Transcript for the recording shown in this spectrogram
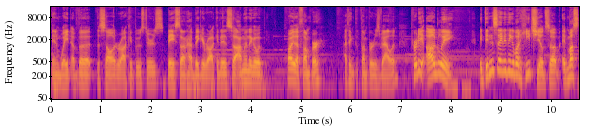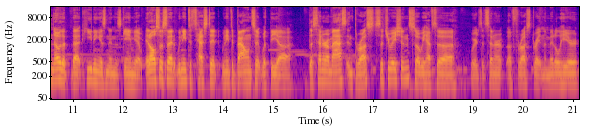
and weight of the, the solid rocket boosters based on how big your rocket is. So I'm gonna go with probably the Thumper. I think the Thumper is valid. Pretty ugly. It didn't say anything about heat shield, so it must know that, that heating isn't in this game yet. It also said we need to test it, we need to balance it with the, uh, the center of mass and thrust situation, so we have to Where's the Center of thrust right in the middle here.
